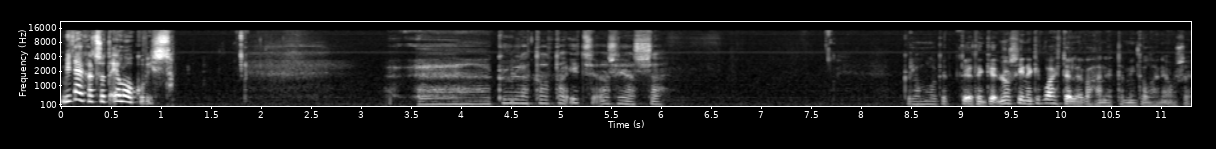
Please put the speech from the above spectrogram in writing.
Mitä katsot elokuvissa? Kyllä tota, itse asiassa, kyllä mulla tietenkin, no siinäkin vaihtelee vähän, että minkälainen on se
